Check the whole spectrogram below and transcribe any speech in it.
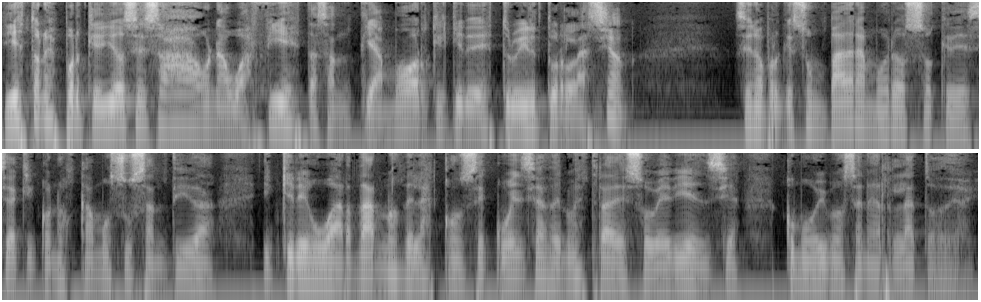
Y esto no es porque Dios es ah, un aguafiestas antiamor que quiere destruir tu relación sino porque es un Padre amoroso que desea que conozcamos su santidad y quiere guardarnos de las consecuencias de nuestra desobediencia, como vimos en el relato de hoy.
